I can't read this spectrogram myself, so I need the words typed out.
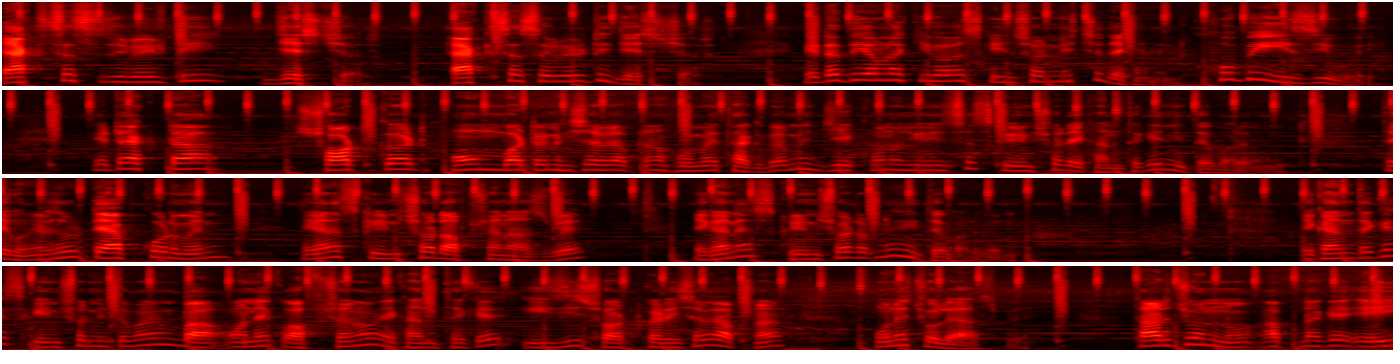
Accessibility gesture accessibility gesture. এটা দিয়ে আমরা কীভাবে স্ক্রিনশট নিচ্ছি দেখে নিন খুবই ইজি ওয়ে এটা একটা শর্টকাট হোম বাটন হিসাবে আপনার হোমে থাকবে। আপনি যে কোনো জিনিসের স্ক্রিনশট এখান থেকে নিতে পারবেন। দেখুন, এটা শুধু ট্যাপ করবেন, এখানে স্ক্রিনশট অপশান আসবে। এখানে স্ক্রিনশট আপনি নিতে পারবেন। এখান থেকে স্ক্রিনশট নিতে পারেন বা অনেক অপশানও এখান থেকে ইজি শর্টকাট হিসাবে আপনার ফোনে চলে আসবে। তার জন্য আপনাকে এই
